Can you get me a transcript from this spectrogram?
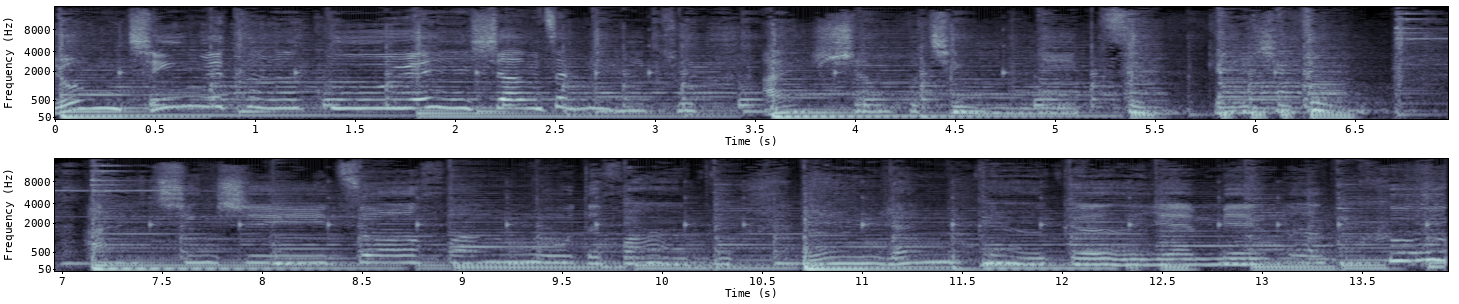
用情越刻苦，越像在迷途，爱神不轻易赐给幸福。爱情是一座荒芜的花圃，恋人个个掩面而哭。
